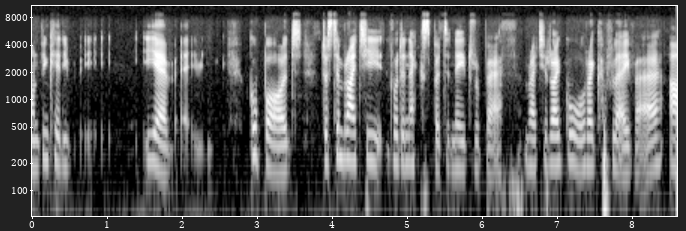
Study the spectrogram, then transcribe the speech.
Ond fi'n credu ie, yeah, gwybod does dim rhaid ti fod yn expert yn neud rhywbeth. Mae rhaid ti rhoi go, rhoi cyfle i fe a,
